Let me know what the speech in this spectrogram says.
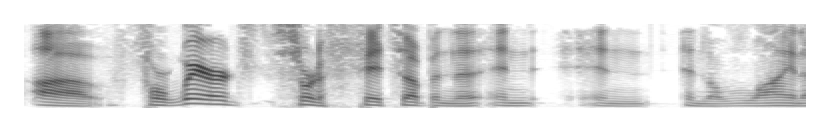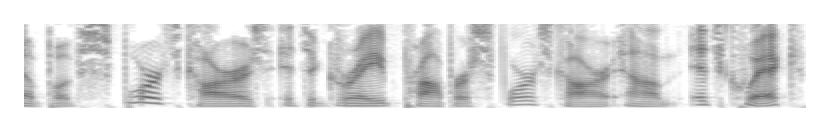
uh, for where it sort of fits up in the in in in the lineup of sports cars, it's a great proper sports car. Um, it's quick.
